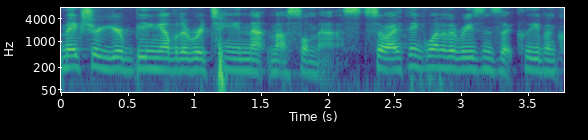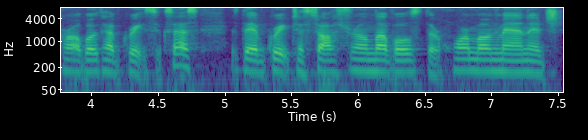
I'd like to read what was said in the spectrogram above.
make sure you're being able to retain that muscle mass. So I think one of the reasons that Cleve and Carl both have great success is they have great testosterone levels, they're hormone managed,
